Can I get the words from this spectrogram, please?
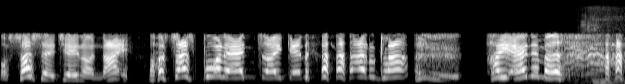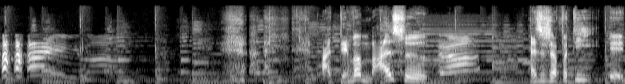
Og så sagde tjeneren nej. Og så spurgte anden så igen. er du klar? Har I andemad? Ej, den var meget sød. ja. Altså så fordi øh,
